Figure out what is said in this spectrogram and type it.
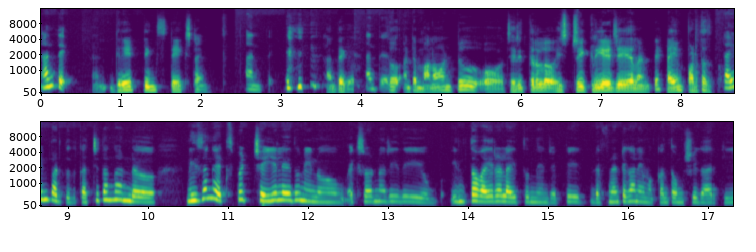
అంతే. And great things takes time అంతే. అంతే కదా. అంతే సో అంటే మనం అంటూ చరిత్రలో హిస్టరీ క్రియేట్ చేయాలంటే టైం పడుతుంది. టైం పడుతుంది ఖచ్చితంగా. అండ్ నిజంగా ఎక్స్పెక్ట్ చెయ్యలేదు నేను ఎక్స్ట్రాడినరీది ఇంత వైరల్ అవుతుంది అని చెప్పి డెఫినెట్గా నేను అక్కంత వంశీ గారికి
